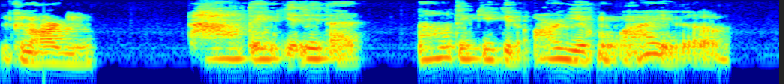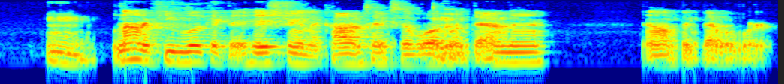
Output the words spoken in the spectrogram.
You can argue. I don't think you did that. I don't think you could argue Hawaii though. Mm. Not if you look at the history and the context of what went down there. I don't think that would work.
